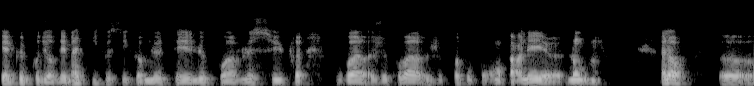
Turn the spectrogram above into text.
quelques produits emblématiques aussi, comme le thé, le poivre, le sucre. Je crois, qu'on pourra en parler euh, longuement. Alors, euh,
